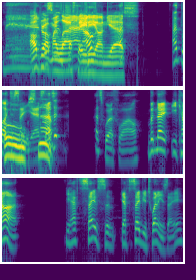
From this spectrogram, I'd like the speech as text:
man. I'll drop my last bad. eighty I'll- on yes. I'd like to say yes. snap. That's it. That's worthwhile. But no, you can't. You have to save some. You have to save your twenties, don't you?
